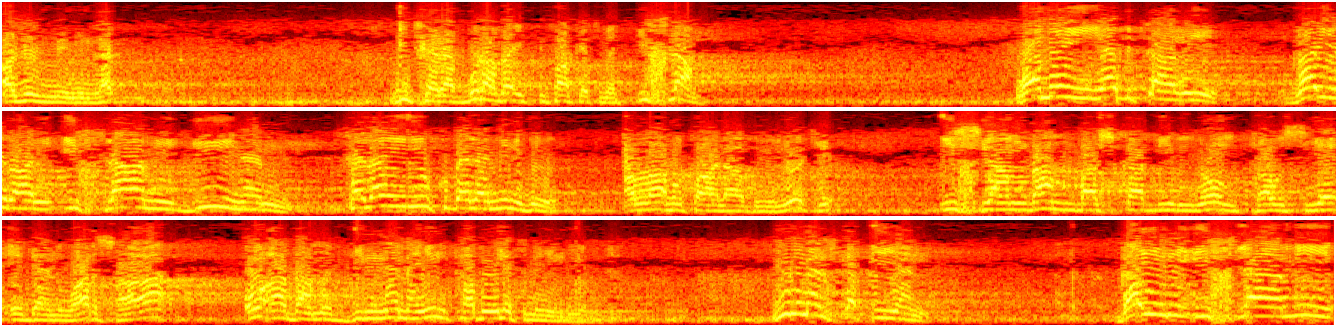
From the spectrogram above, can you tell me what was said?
Aziz müminler, bir kere burada ittifak etmek, İslam. وَمَنْ يَبْتَغِ غَيْرَ الْاِسْلَامِ دِينًا فَلَنْ يُقْبَلَ مِنْهُ Allahu Teala buyuruyor ki, İslam'dan başka bir yol tavsiye eden varsa, o adamı dinlemeyin, kabul etmeyin diyor. Yürümez katiyen. Gayri İslami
